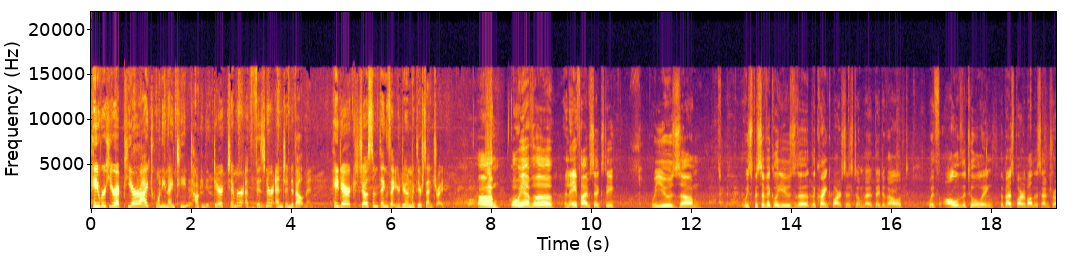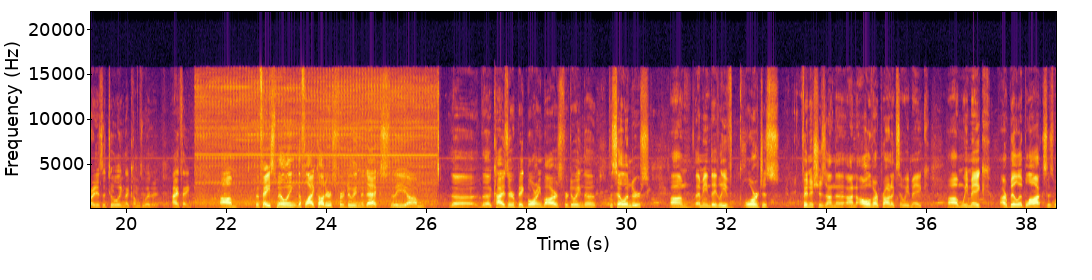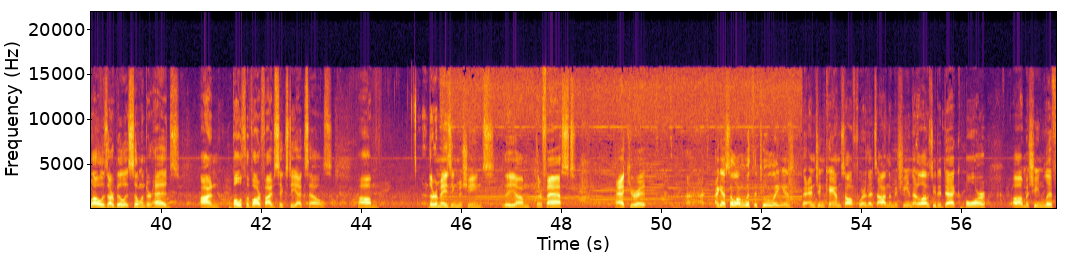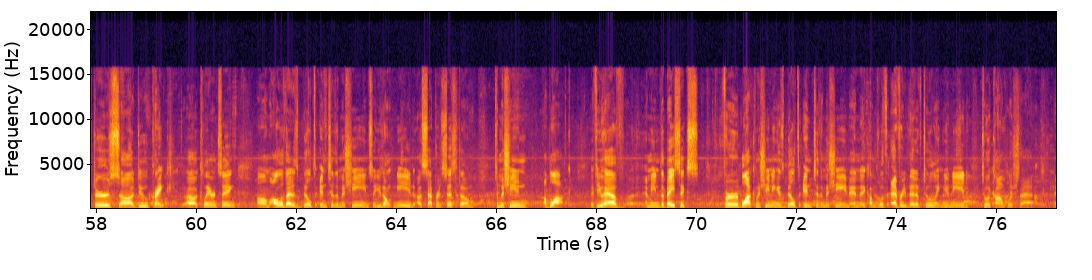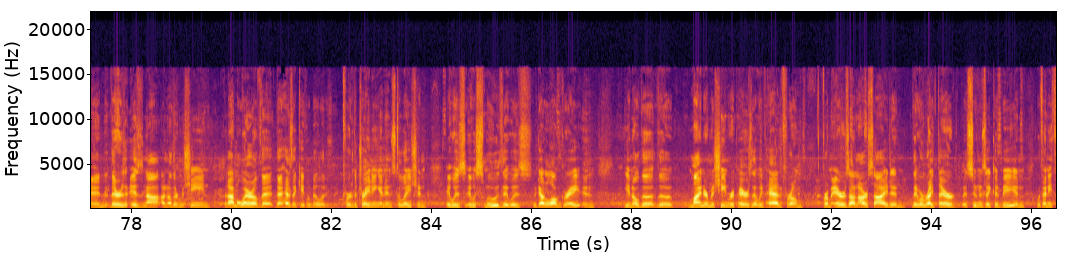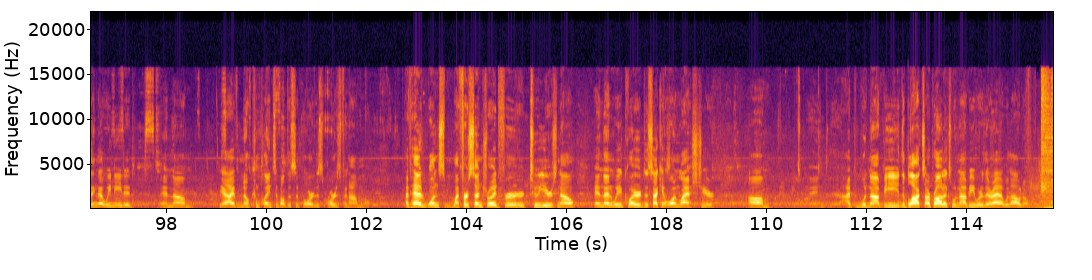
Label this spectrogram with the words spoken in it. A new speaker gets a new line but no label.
Hey, we're here at PRI 2019 talking to Derik Timmer of Visner Engine Development. Hey, Derek, show us some things that you're doing with your Centroid.
Um, well, we have uh, an A560. We use, um, we specifically use the, the crank bar system that they developed with all of the tooling. The best part about the Centroid is the tooling that comes with it, I think. Um, the face milling, the fly cutters for doing the decks, the, um, the, the Kaiser big boring bars for doing the, the cylinders. Um, I mean, they leave gorgeous finishes on, the, on all of our products that we make. Um, we make our billet blocks as well as our billet cylinder heads on both of our 560 XLs. Um, they're amazing machines. They, um, they're fast, accurate. I guess along with the tooling is the engine cam software that's on the machine that allows you to deck, bore, uh, machine lifters, uh, do crank uh, clearancing. Um, all of that is built into the machine, so you don't need a separate system to machine a block. If you have, I mean, the basics for block machining is built into the machine and it comes with every bit of tooling you need to accomplish that. And there is not another machine that I'm aware of that, that has that capability. For the training and installation, it was, it was smooth, it was, we got along great and you know, the, the minor machine repairs that we've had from from errors on our side and they were right there as soon as they could be and with anything that we needed. And um, yeah, I have no complaints about the support. The support is phenomenal. I've had one, my first Centroid for two years now, and then we acquired the second one last year. Um, I would not be, the blocks, our products would not be where they're at without them.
